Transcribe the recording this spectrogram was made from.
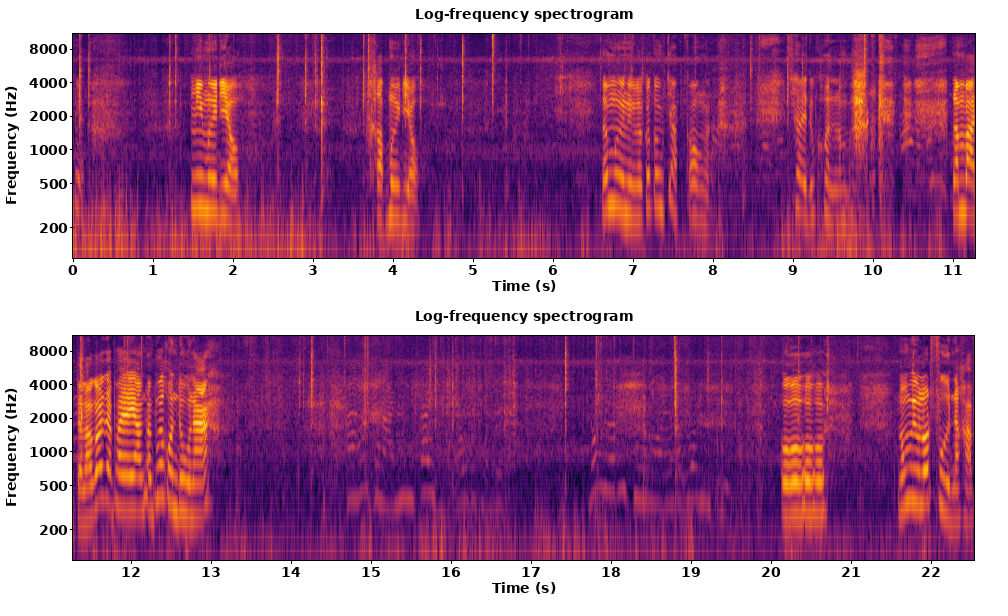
เนี่ย มีมือเดียว ขับมือเดียว แล้วมือหนึ่งเราก็ต้องจับกล้องอะ่ะ ใช่ทุกคนลำบากลำบากแต่เราก็จะพยายามทำเพื่อคนดูนะโอ้น้องวิวรถฝืนนะครับ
